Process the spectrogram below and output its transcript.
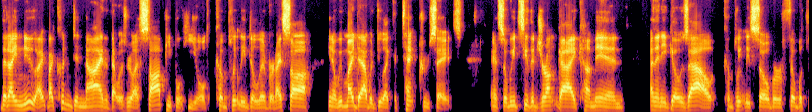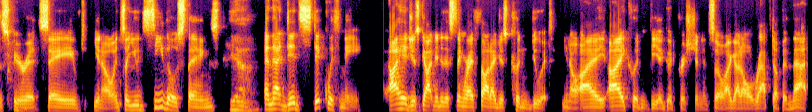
that I knew I, I couldn't deny that that was real. I saw people healed, completely delivered. I saw you know, we, my dad would do like the tent crusades. And so we'd see the drunk guy come in and then he goes out completely sober, filled with the spirit, saved, you know. And so you'd see those things. Yeah. And that did stick with me. I had just gotten into this thing where I thought I just couldn't do it. You know, I I couldn't be a good Christian. And so I got all wrapped up in that.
